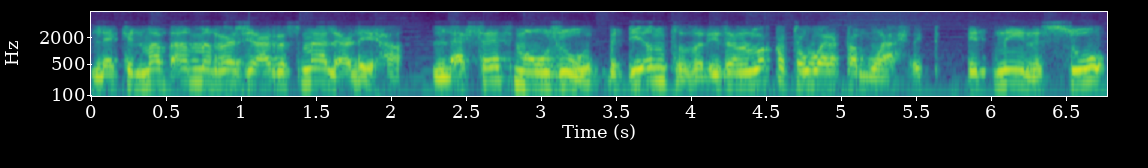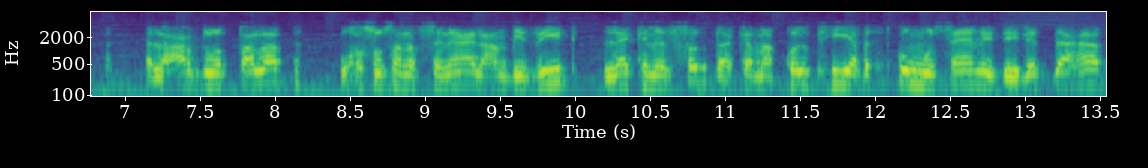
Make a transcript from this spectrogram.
لكن ما بأمن رجع الرسمال عليها. الأساس موجود. بدي أنتظر. إذا الوقت هو رقم واحد. اثنين السوق العرض والطلب وخصوصا الصناعي اللي عم بيزيد. لكن الفضة كما قلت هي بتكون مساندة للذهب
